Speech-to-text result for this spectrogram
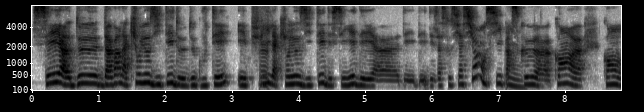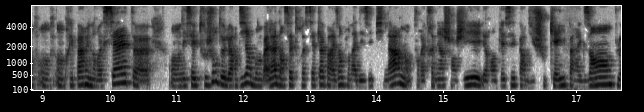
c'est euh, de d'avoir la curiosité de, de, goûter et puis mm. la curiosité d'essayer des, euh, des, des, des, associations aussi parce mm. que euh, quand quand on, on, prépare une recette, on essaye toujours de leur dire bon bah là dans cette recette là par exemple on a des épinards mais on pourrait très bien changer et les remplacer par du chou kale par exemple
